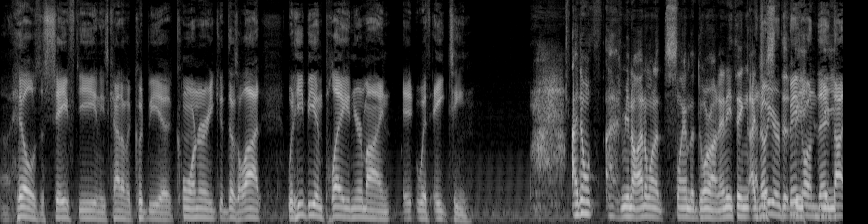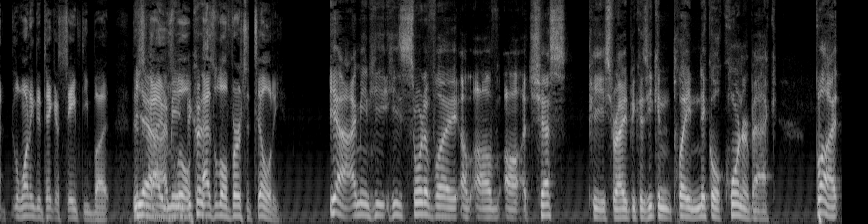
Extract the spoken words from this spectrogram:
uh, Hill is a safety, and he's kind of a could be a corner. He could, does a lot. would he be in play in your mind i- with 18? I don't, I- you know, I don't want to slam the door on anything. I, I know just- you're the- big the- on the, not wanting to take a safety, but this Yeah, guy I mean, little, because- has a little versatility. Yeah, I mean he he's sort of like of, of uh, a chess piece, right? Because he can play nickel cornerback, but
